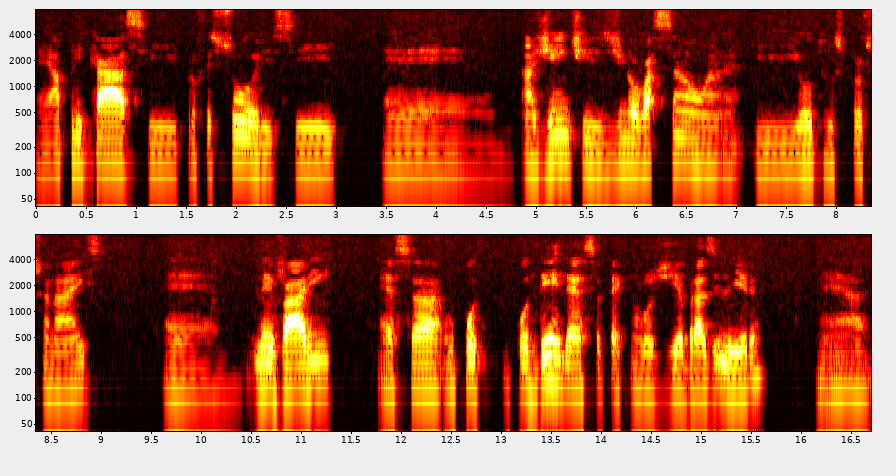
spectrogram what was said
é, aplicasse professores, se é, agentes de inovação é, e outros profissionais é, levarem essa, o, po o, poder dessa tecnologia brasileira né,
